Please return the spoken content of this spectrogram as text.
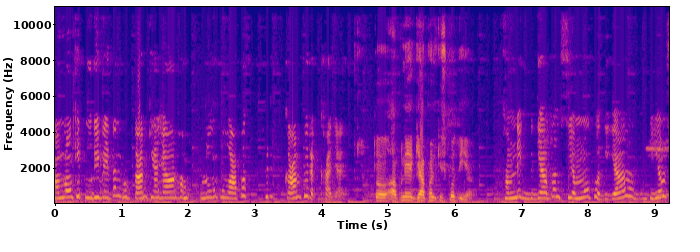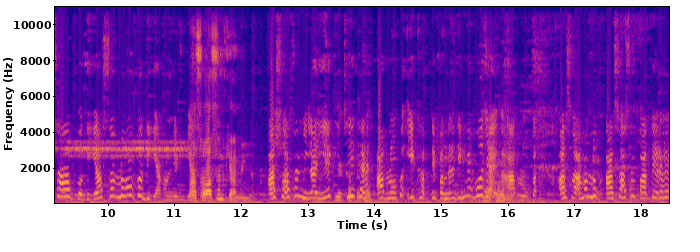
हम लोगों की पूरी वेतन भुगतान किया जाए और हम लोगों को वापस फिर काम पे रखा जाए। तो आपने ज्ञापन किसको दिया? हमने विज्ञापन सीएमओ को दिया डीएम साहब को दिया सब लोगों को दिया हमने आश्वासन क्या मिला? आश्वासन मिला ये कि ठीक है आप लोगों को एक हफ़्ते पंद्रह दिन में हो जाएगा आप लोगों का। हम लोग आश्वासन पाते रहे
